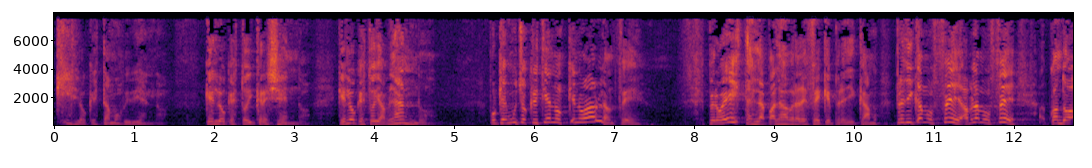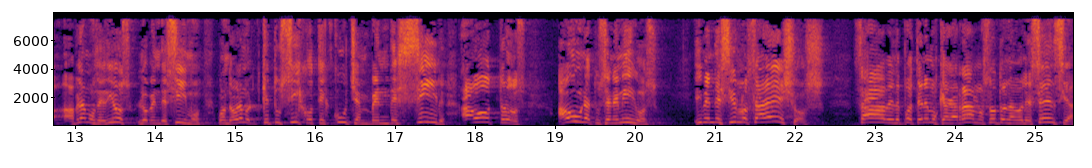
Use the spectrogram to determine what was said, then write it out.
qué es lo que estamos viviendo, qué es lo que estoy creyendo, qué es lo que estoy hablando. Porque hay muchos cristianos que no hablan fe. Pero esta es la palabra de fe que predicamos. Predicamos fe, hablamos fe. Cuando hablamos de Dios, lo bendecimos. Cuando hablamos, que tus hijos te escuchen, bendecir a otros, aún a tus enemigos, y bendecirlos a ellos. ¿Saben? Después tenemos que agarrar nosotros en la adolescencia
